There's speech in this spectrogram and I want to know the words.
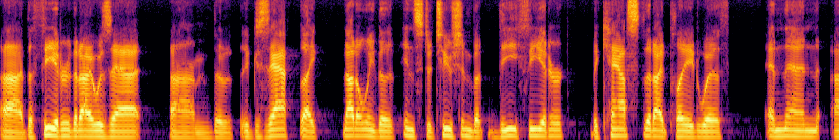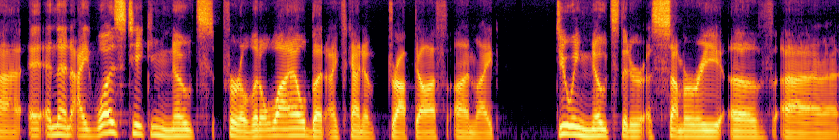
uh the theater that i was at um the exact like not only the institution but the theater the cast that i played with. And then uh and then i was taking notes for a little while but i've kind of dropped off on like doing notes that are a summary of uh,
